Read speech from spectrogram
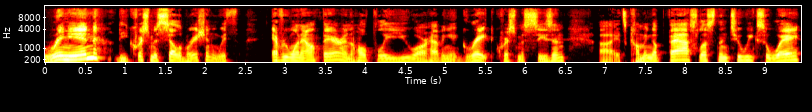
ring in the Christmas celebration with everyone out there, and hopefully, you are having a great Christmas season. Uh, it's coming up fast, less than two weeks away.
